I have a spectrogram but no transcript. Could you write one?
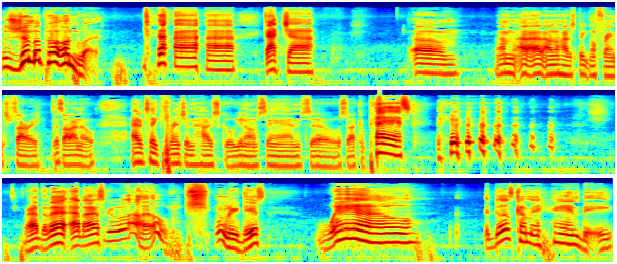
Je m'appelle André. gotcha. Um, I'm I, I don't know how to speak no French. Sorry, that's all I know. Had to take French in high school. You know what I'm saying? So so I could pass. but after that, after high school, I, oh, I don't need this. Well, it does come in handy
